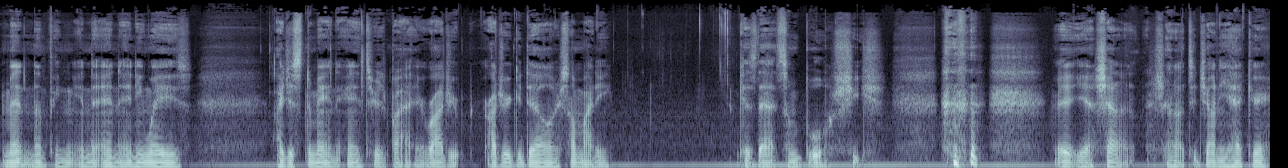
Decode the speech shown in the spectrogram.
meant nothing in the end, anyways. I just demand answers by Roger Roger Goodell or somebody, cause that's some bullshit. yeah, shout out shout out to Johnny Hekker.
